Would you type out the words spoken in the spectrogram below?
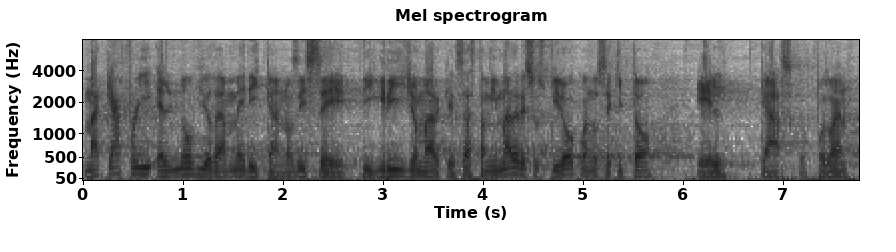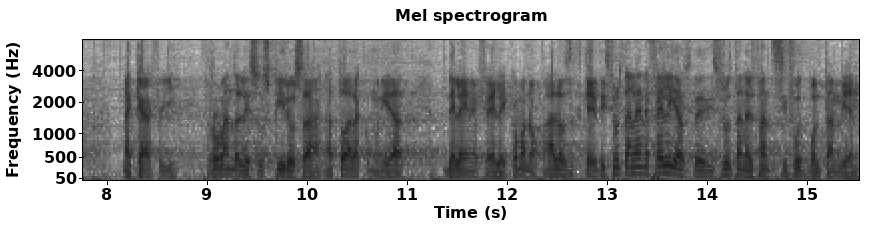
McCaffrey, el novio de América, nos dice Tigrillo Márquez. Hasta mi madre suspiró cuando se quitó el casco. Pues bueno, McCaffrey robándole suspiros a toda la comunidad de la NFL. ¿Cómo no? A los que disfrutan la NFL y a los que disfrutan el fantasy football también.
